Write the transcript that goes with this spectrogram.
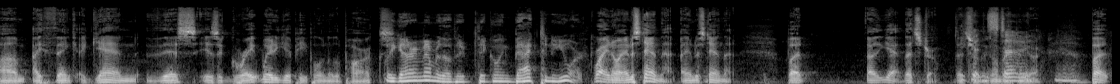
um, I think again, this is a great way to get people into the parks. So you got to remember though, they're, they're going back to New York. Right. No, I understand that. I understand that. But uh, yeah, that's true. That's true. They're going back to New York. yeah. But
